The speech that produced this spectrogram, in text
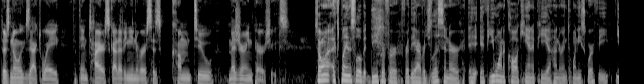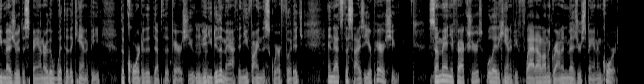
There's no exact way that the entire skydiving universe has come to measuring parachutes. So I want to explain this a little bit deeper for, for the average listener. If you want to call a canopy 120 square feet, you measure the span or the width of the canopy, the chord or the depth of the parachute, and mm-hmm. you do the math and you find the square footage, and that's the size of your parachute. Some manufacturers will lay the canopy flat out on the ground and measure span and chord.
